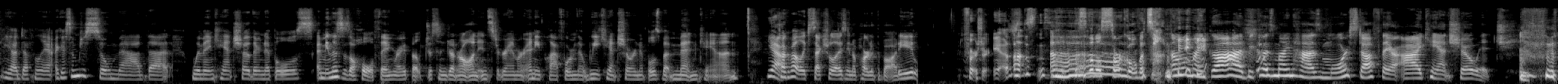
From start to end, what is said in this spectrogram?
Yeah, definitely. I guess I'm just so mad that women can't show their nipples. I mean, this is a whole thing, right? But just in general on Instagram or any platform that we can't show our nipples, but men can. Yeah, Talk about like sexualizing a part of the body. for sure. Yeah, uh, just this, this, this little uh, circle that's on Oh me. my god, because mine has more stuff there, I can't show it.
